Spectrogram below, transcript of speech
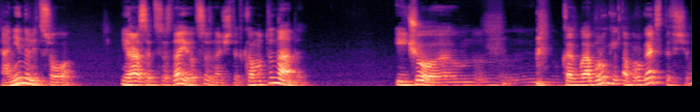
они на лицо. И раз это создается, значит, это кому-то надо. И что, э, как бы обруги, обругать это все?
